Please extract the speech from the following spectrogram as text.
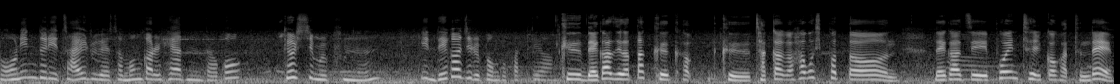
본인들이 자유를 위해서 뭔가를 해야 된다고 결심을 품는 이 네 가지를 본 것 같아요. 그 네 가지가 딱그 그 작가가 하고 싶었던 네 가지 포인트일 것 같은데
